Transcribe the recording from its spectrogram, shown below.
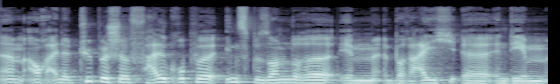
ähm, auch eine typische Fallgruppe, insbesondere im Bereich, äh, in dem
